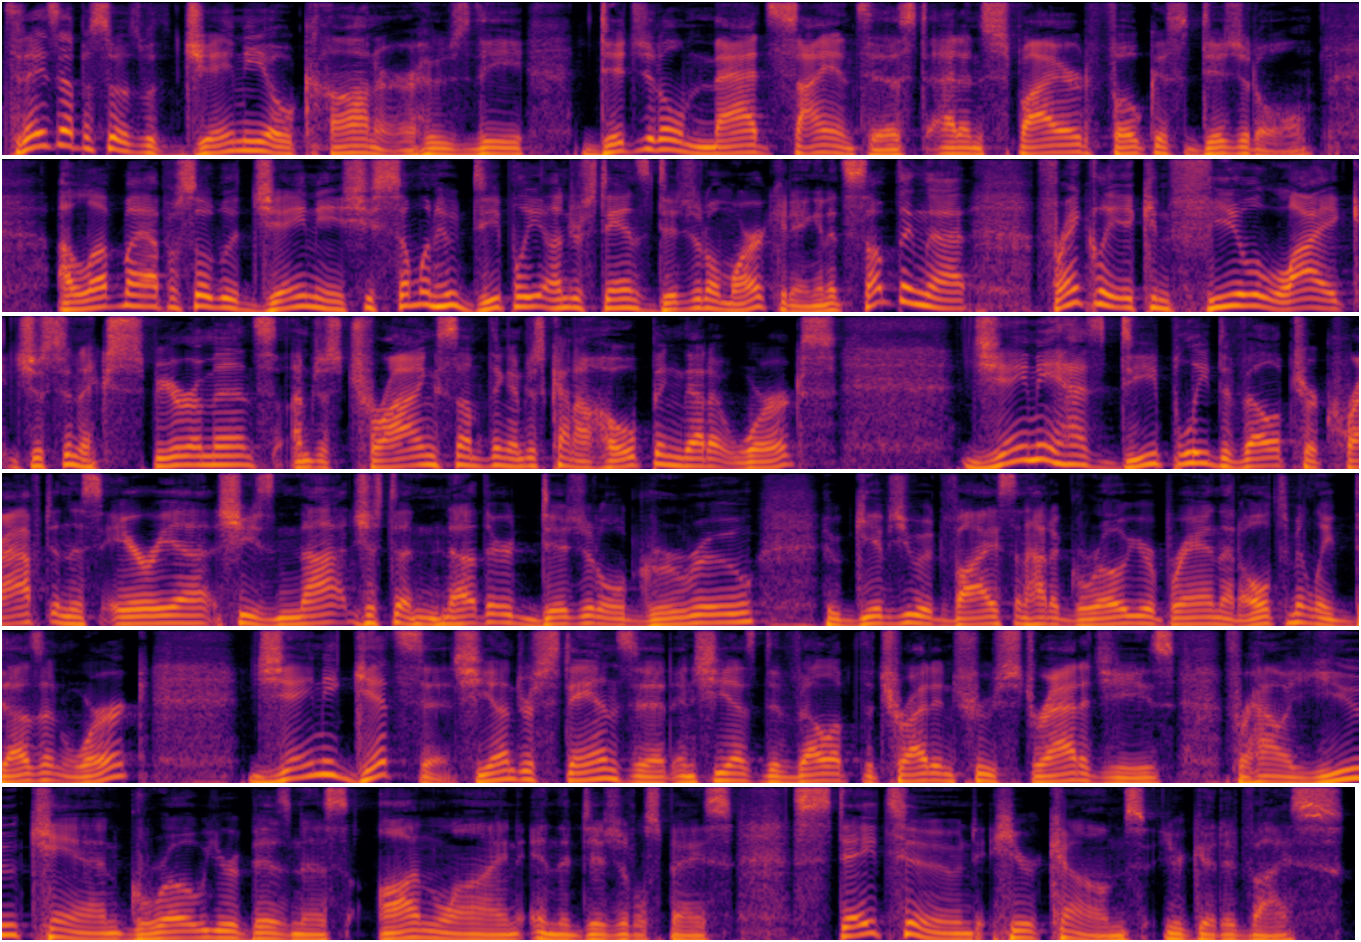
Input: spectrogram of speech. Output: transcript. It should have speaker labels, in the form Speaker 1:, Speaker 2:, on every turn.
Speaker 1: Today's episode is with Jamie O'Connor, who's the digital mad scientist at Inspired Focus Digital. I love my episode with Jamie. She's someone who deeply understands digital marketing, and it's something that, frankly, it can feel like just an experiment. I'm just trying something, I'm just kind of hoping that it works. Jamie has deeply developed her craft in this area. She's not just another digital guru who gives you advice on how to grow your brand that ultimately doesn't work. Jamie gets it. She understands it and she has developed the tried and true strategies for how you can grow your business online in the digital space. Stay tuned. Here comes your good advice.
